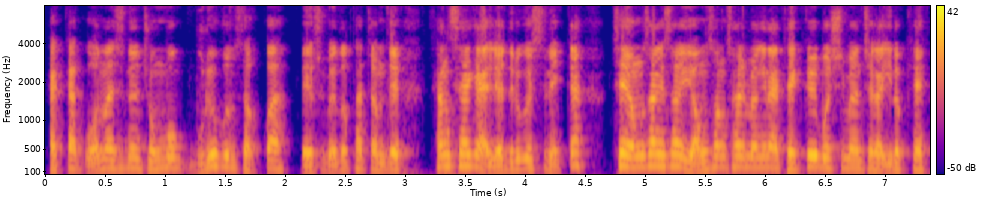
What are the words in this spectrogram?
각각 원하시는 종목 무료 분석과 매수 매도 타점들 상세하게 알려드리고 있으니까 제 영상에서 영상 설명이나 댓글 보시면 제가 이렇게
